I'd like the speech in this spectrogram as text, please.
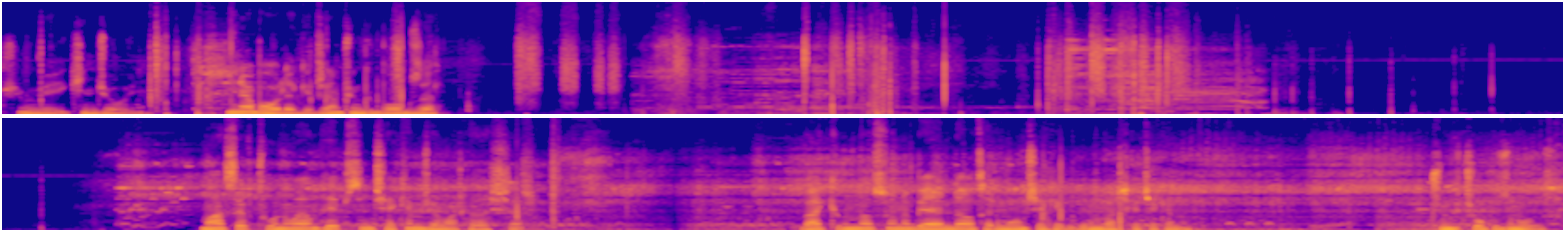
Şimdi ikinci oyun. Yine böyle gireceğim çünkü bu güzel. Maalesef turnuvanın hepsini çekemeyeceğim arkadaşlar. Belki bundan sonra bir elde atarım onu çekebilirim başka çekemem. Çünkü çok uzun olur.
